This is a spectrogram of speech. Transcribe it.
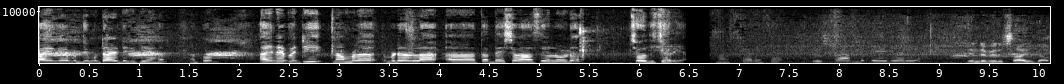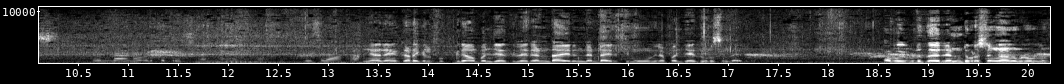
ഭയങ്കര ബുദ്ധിമുട്ടായിട്ടിരിക്കുകയാണ്. അപ്പം അതിനെപ്പറ്റി നമ്മൾ ഇവിടെയുള്ള തദ്ദേശവാസികളോട് ചോദിച്ചറിയാം. നമസ്കാരം സാർ. സാറിന്റെ പേര് അറിയാം എന്റെ പേര് സായിദാസ് എന്താണ് ഇവിടുത്തെ പ്രശ്നം ഞാൻ കടക്കൽ ഗ്രാമപഞ്ചായത്തിലെ രണ്ടായിരം രണ്ടായിരത്തി മൂന്നിലെ പഞ്ചായത്ത് പ്രസിഡന്റായിരുന്നു. അപ്പോൾ ഇവിടുത്തെ രണ്ട് പ്രശ്നങ്ങളാണ് ഇവിടെ ഉള്ളത്.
